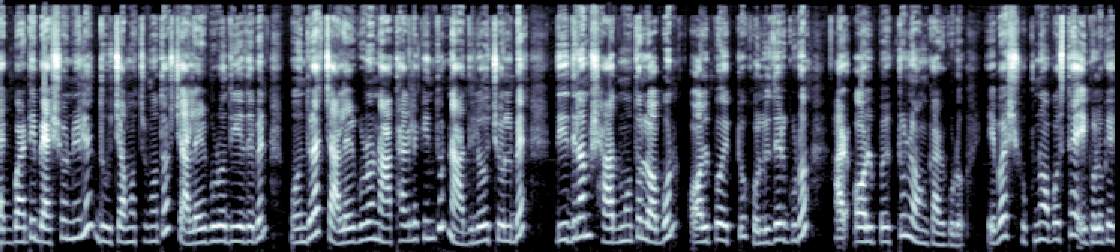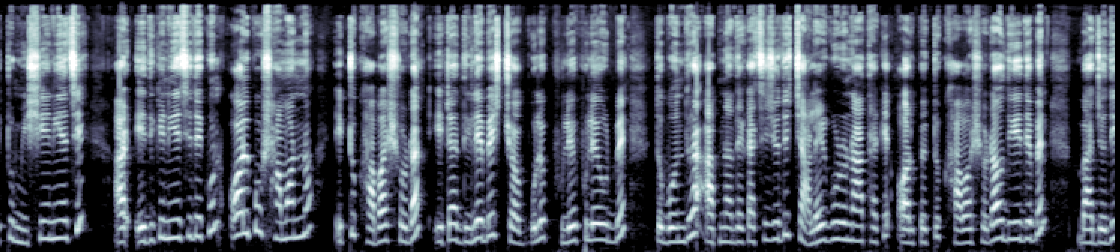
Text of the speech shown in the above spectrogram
এক বাটি বেসন নিলে দু চামচ মতো চালের গুঁড়ো দিয়ে দেবেন। বন্ধুরা, চালের গুঁড়ো না থাকলে কিন্তু না দিলেও চলবে। দিয়ে দিলাম স্বাদ মতো লবণ, অল্প একটু হলুদের গুঁড়ো আর অল্প একটু লঙ্কার গুঁড়ো। এবার শুকনো অবস্থায় এগুলোকে একটু মিশিয়ে নিয়েছি। আর এদিকে নিয়েছি দেখুন অল্প সামান্য একটু খাবার সোডা। এটা দিলে বেশ চপগুলো ফুলে ফুলে উঠবে। তো বন্ধুরা, আপনাদের কাছে যদি চালের গুঁড়ো না থাকে, অল্প একটু খাবার সোডাও দিয়ে দেবেন বা যদি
